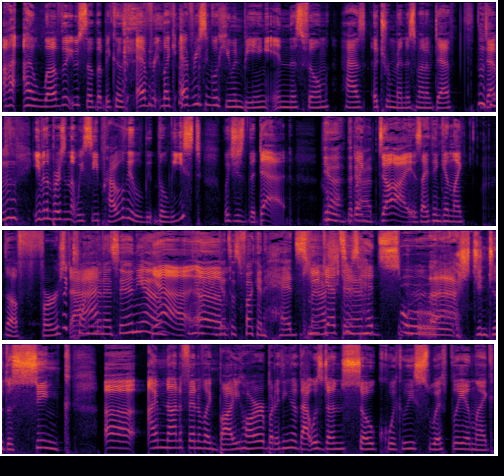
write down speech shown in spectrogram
I, I love that you said that because every like every single human being in this film has a tremendous amount of depth. Depth. Even the person that we see probably le- the least, which is the dad. who, Yeah, the like dad. dies. I think in like the first like 20 act. minutes in, yeah. Yeah, he um, gets his fucking head smashed He gets his head smashed into the sink. Uh, I'm not a fan of like body horror, but I think that that was done so quickly, swiftly, and like,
